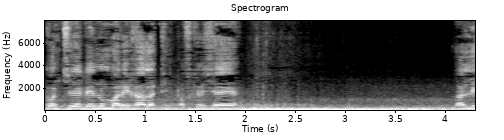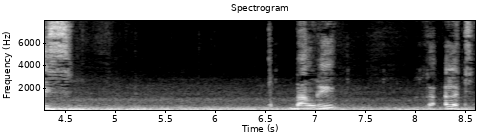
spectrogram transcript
continuer de nous marier halati parce que j'ai la liste bangi ka alati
